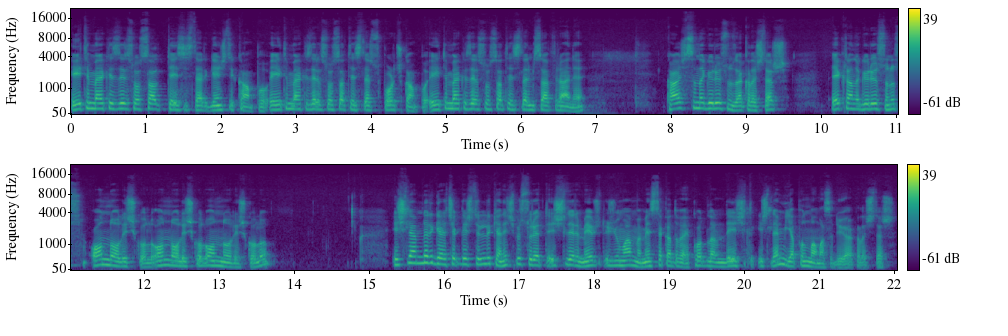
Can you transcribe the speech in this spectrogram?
Eğitim merkezleri sosyal tesisler gençlik kampı, eğitim merkezleri sosyal tesisler sporcu kampı, eğitim merkezleri sosyal tesisler misafirhane. Karşısında görüyorsunuz arkadaşlar. Ekranda görüyorsunuz 10 nolu iş kolu, 10 nolu iş kolu, 10 nolu iş kolu. İşlemleri gerçekleştirilirken hiçbir surette işçilerin mevcut ünvan ve meslek adı ve kodlarının değişiklik işlemi yapılmaması diyor arkadaşlar.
